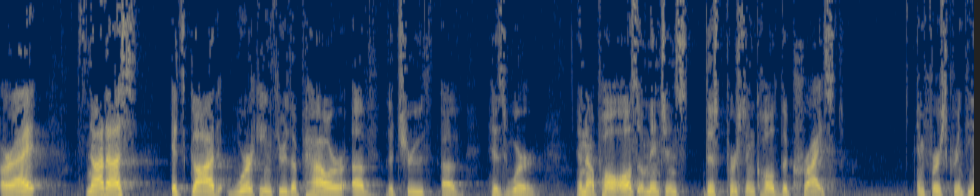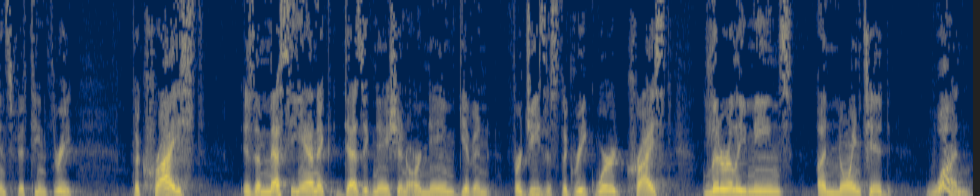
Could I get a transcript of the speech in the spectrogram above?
Alright? It's not us. It's God working through the power of the truth of His Word. And now Paul also mentions this person called the Christ in 1 Corinthians 15:3. The Christ is a messianic designation or name given for Jesus. The Greek word Christ literally means anointed one,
